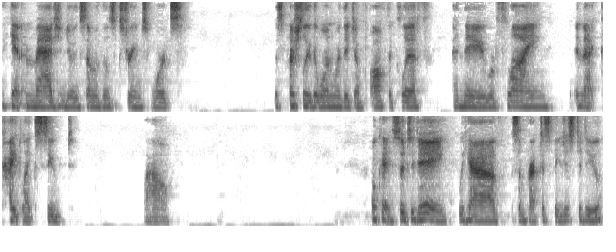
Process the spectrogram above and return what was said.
I can't imagine doing some of those extreme sports, especially the one where they jumped off the cliff and they were flying in that kite like suit. Wow. Okay, so today we have some practice pages to do.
